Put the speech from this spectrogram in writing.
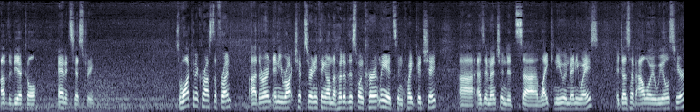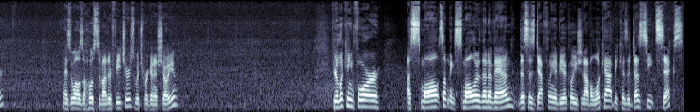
of the vehicle and its history. So walking across the front, uh, there aren't any rock chips or anything on the hood of this one currently. It's in quite good shape. Uh, as I mentioned, it's uh, like new in many ways. It does have alloy wheels here, as well as a host of other features, which we're going to show you. If you're looking for a small, something smaller than a van, this is definitely a vehicle you should have a look at because it does seat six,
